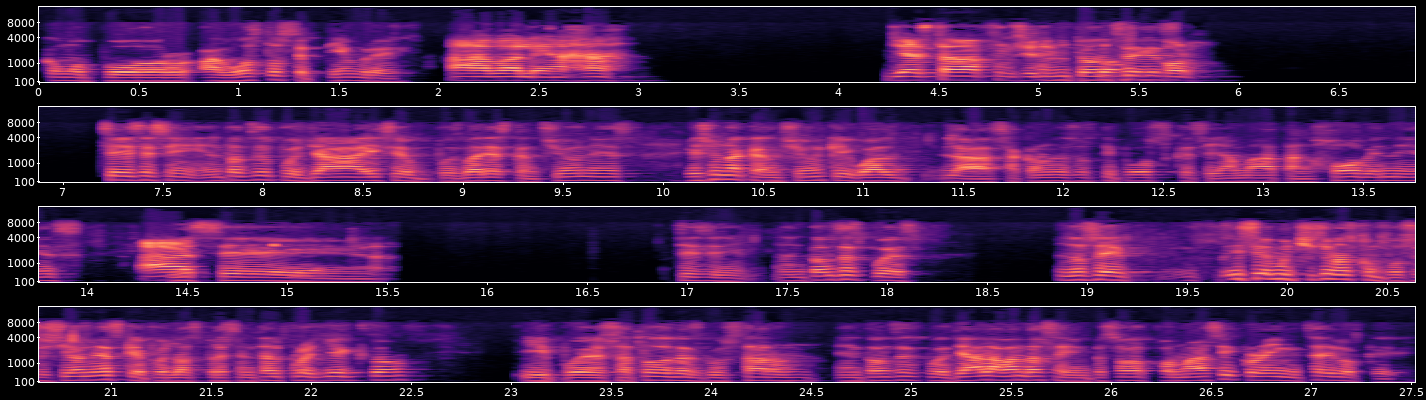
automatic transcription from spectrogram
como por agosto, septiembre. Ah, vale, ajá. Ya estaba funcionando Entonces, mejor. sí, sí, sí. Entonces, pues ya hice pues varias canciones. Es una canción que igual la sacaron de esos tipos que se llama Tan Jóvenes. Ah, Hice, sí, sí. Entonces, pues, no sé, hice muchísimas composiciones que pues las presenté al proyecto y pues a todos les gustaron. Entonces, pues ya la banda se empezó a formar así, Crying Inside, lo que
